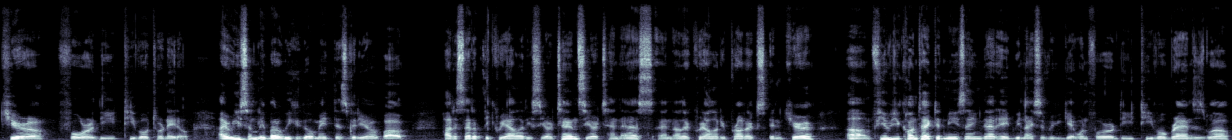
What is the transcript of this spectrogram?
Cura for the Tevo Tornado. I recently, about a week ago, made this video about how to set up the Creality CR10, CR10S, and other Creality products in Cura. Um, few of you contacted me saying that hey, it'd be nice if we could get one for the Tevo brands as well.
